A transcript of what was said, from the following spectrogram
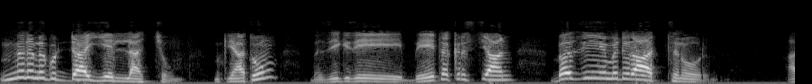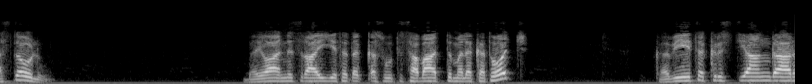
ምንም ጉዳይ የላቸውም። ምክንያቱም በዚህ ጊዜ ቤተ ክርስቲያን በዚህ ምድር አትኖርም። አስተውሉ። በዮሐንስ ራእይ የተጠቀሱት ሰባት መለከቶች ከቤተ ክርስቲያን ጋር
